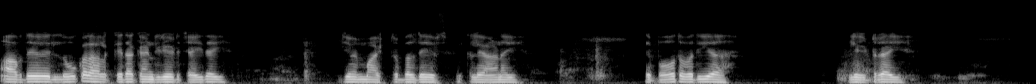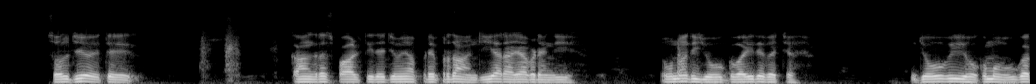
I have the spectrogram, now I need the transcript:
ਆਪਦੇ ਲੋਕਲ ਹਲਕੇ ਦਾ ਕੈਂਡੀਡੇਟ ਚਾਹੀਦਾ ਜੀ। ਜਿਵੇਂ ਮਾਸਟਰ ਬਲਦੇਵ ਸਿੰਘ ਕਲਿਆਣ ਆ ਜੀ ਤੇ ਬਹੁਤ ਵਧੀਆ ਲੀਡਰ ਆਈ ਸੁਲਝੇ ਹੋਏ ਤੇ ਕਾਂਗਰਸ ਪਾਰਟੀ ਦੇ ਜਿਵੇਂ ਆਪਣੇ ਪ੍ਰਧਾਨ ਜੀ ਆ ਰਾਜਾ ਵੜਿੰਗ ਜੀ ਉਹਨਾਂ ਦੀ ਯੋਗ ਗਵਾਹੀ ਦੇ ਵਿੱਚ ਜੋ ਵੀ ਹੁਕਮ ਹੋਊਗਾ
